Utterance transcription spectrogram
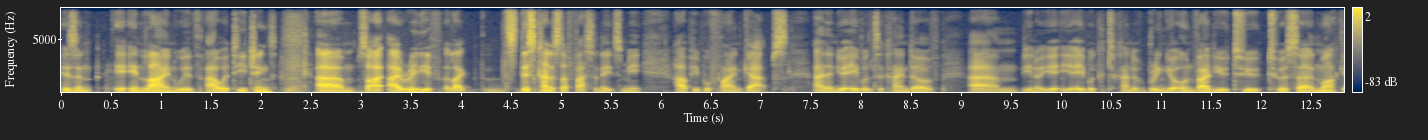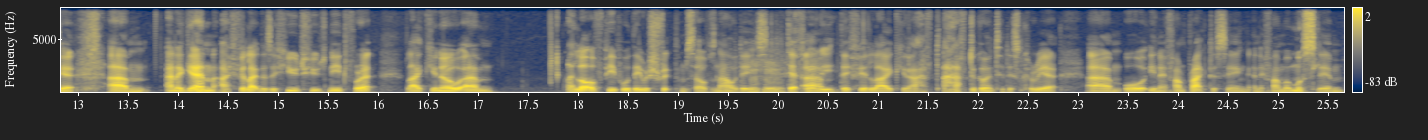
isn't in line with our teachings. Um, so I, I really like this, this kind of stuff fascinates me. How people find gaps, and then you're able to kind of um, you know you're, you're able to kind of bring your own value to to a certain market. Um, and again, I feel like there's a huge huge need for it. Like you know. Um, a lot of people they restrict themselves nowadays. Mhm, definitely. Um, they feel like you know I have to, I have to go into this career, um, or you know if I'm practicing and if I'm a Muslim,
